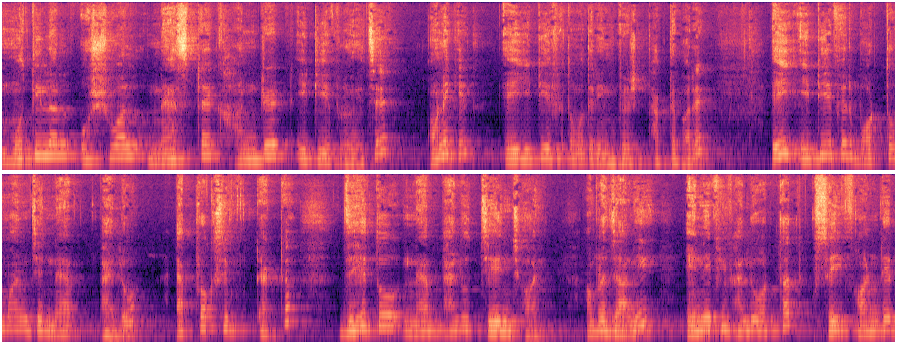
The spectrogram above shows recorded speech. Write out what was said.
Motilal Oswal Nasdaq hundred ETF রয়েছে। অনেকের এই ইটিএফে তোমাদের ইনভেস্ট থাকতে পারে। এই ইটিএফের বর্তমান যে ন্যাব ভ্যালু অ্যাপ্রক্সিমেট একটা, যেহেতু ন্যাব ভ্যালু চেঞ্জ হয়, আমরা জানি এনএফি ভ্যালু অর্থাৎ সেই ফান্ডের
